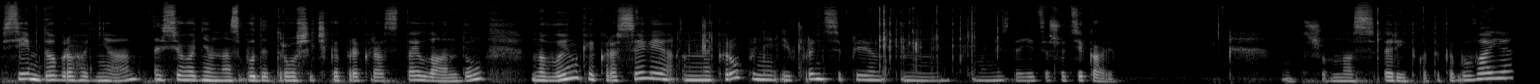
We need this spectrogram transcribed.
Всім доброго дня. Сьогодні в нас буде трошечки прикрас Таїланду. Новинки, красиві, не крупні і, в принципі, мені здається, що цікаві. От, що в нас рідко таке буває.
